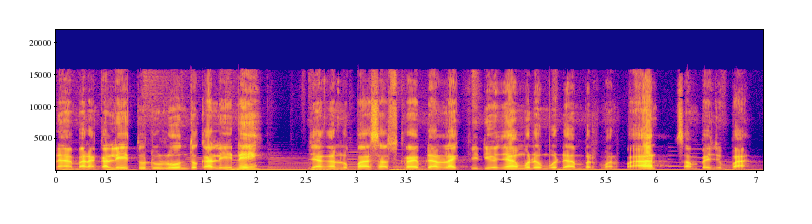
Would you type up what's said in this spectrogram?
Nah, barangkali itu dulu untuk kali ini. Jangan lupa subscribe dan like videonya, mudah-mudahan bermanfaat. Sampai jumpa.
